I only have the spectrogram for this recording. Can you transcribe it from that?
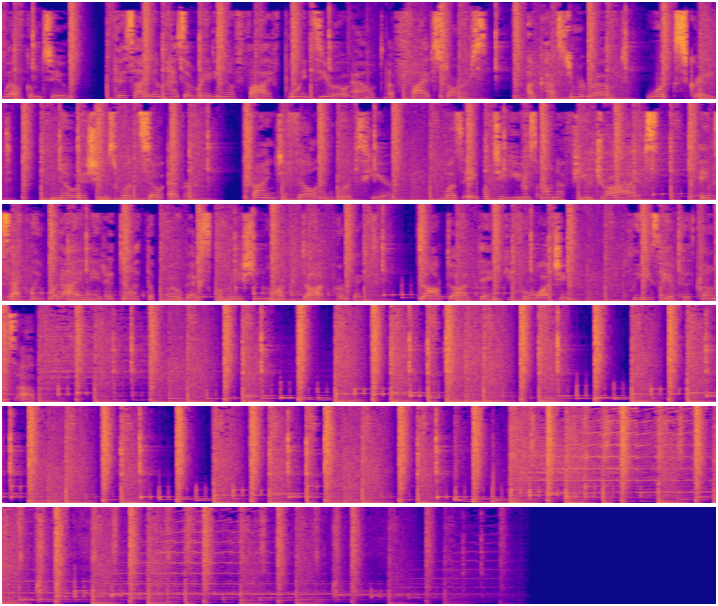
Welcome to. This item has a rating of 5.0 out of 5 stars. A customer wrote, works great. No issues whatsoever. Trying to fill in words here. Was able to use on a few drives. Exactly what I needed. The probe exclamation mark. dot Perfect. Dot dot thank you for watching. Please give the thumbs up.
